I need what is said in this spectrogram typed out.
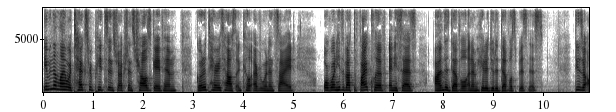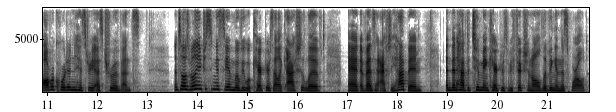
Even the line where Tex repeats the instructions Charles gave him go to Terry's house and kill everyone inside. Or when he's about to fight Cliff and he says, I'm the devil and I'm here to do the devil's business. These are all recorded in history as true events. And so it's really interesting to see a movie with characters that like actually lived and events that actually happened, and then have the two main characters be fictional living in this world.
